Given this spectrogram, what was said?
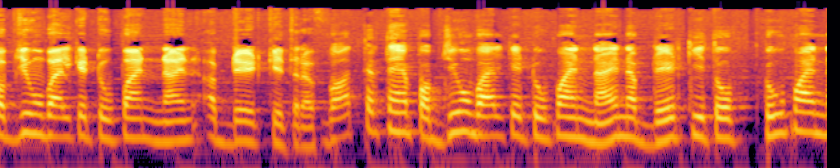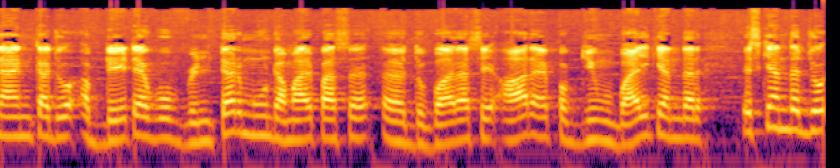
पबजी मोबाइल के 2.9 अपडेट की तरफ़। बात करते हैं पबजी मोबाइल के 2.9 अपडेट की। तो 2.9 का जो अपडेट है, वो विंटर मूड हमारे पास दोबारा से आ रहा है पबजी मोबाइल के अंदर। इसके अंदर जो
